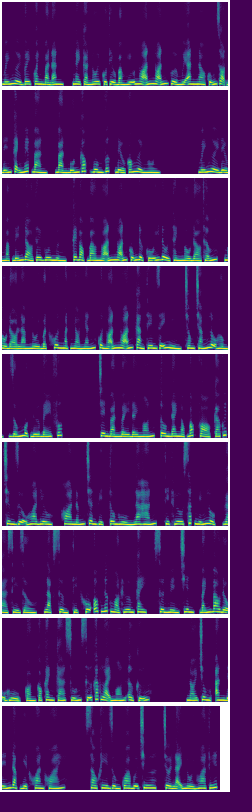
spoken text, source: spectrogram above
Mấy người vây quanh bàn ăn, ngay cả nôi của tiểu bằng hữu noãn noãn vừa mới ăn no cũng dọn đến cạnh mép bàn, bàn bốn góc vuông vức đều có người ngồi. Mấy người đều mặc đến đỏ tươi vui mừng, cái bọc bao noãn noãn cũng được cố ý đổi thành màu đỏ thẫm, màu đỏ làm nổi bật khuôn mặt nhỏ nhắn của noãn noãn càng thêm dễ nhìn, trong trắng lộ hồng, giống một đứa bé phúc. Trên bàn bày đầy món, tôm đai ngọc bóc vỏ, cá quyết trưng rượu hoa điêu, hoa nấm chân vịt tôm hùm la hán, thịt hươu sắt miếng luộc, gà xì dầu, lạp xưởng, thịt khô ốc nước ngọt hương cay, sườn mềm chiên, bánh bao đậu hủ, còn có canh cá xuống sữa các loại món ở cữ. Nói chung ăn đến đặc biệt khoan khoái. Sau khi dùng qua bữa trưa, trời lại nổi hoa tuyết.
